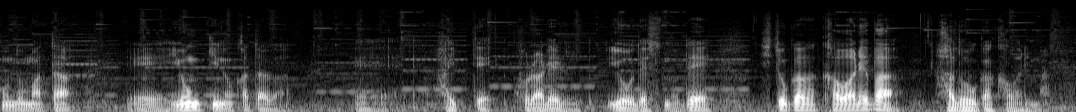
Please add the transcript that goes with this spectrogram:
今度また、えー、4期の方が、えー、入ってこられるようですので人が変われば波動が変わります。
